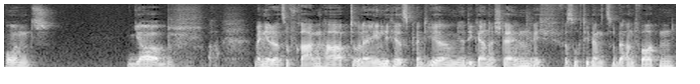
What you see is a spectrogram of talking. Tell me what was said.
Und ja, wenn ihr dazu Fragen habt oder ähnliches, könnt ihr mir die gerne stellen. Ich versuche die dann zu beantworten.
